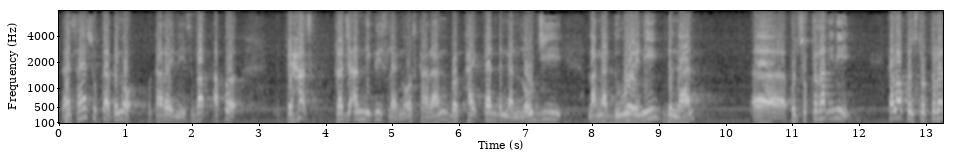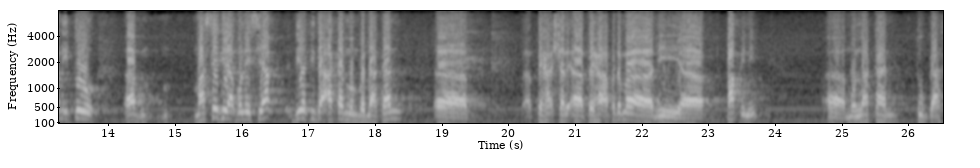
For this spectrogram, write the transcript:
Dan saya suka tengok perkara ini sebab apa? Pihak kerajaan negeri Selangor sekarang berkaitan dengan logi langat dua ini dengan uh, penstrukturan ini. Kalau penstrukturan itu uh, masih tidak boleh siap dia tidak akan membenarkan uh, Uh, pihak syari, uh, pihak apa nama ni uh, PAP ini uh, mulakan tugas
